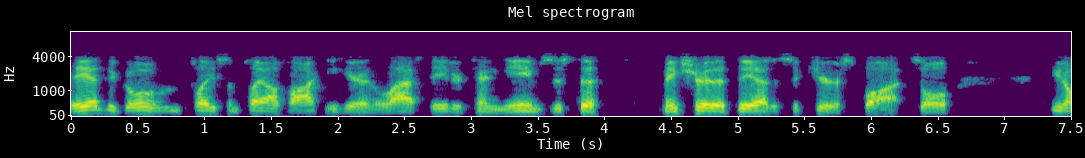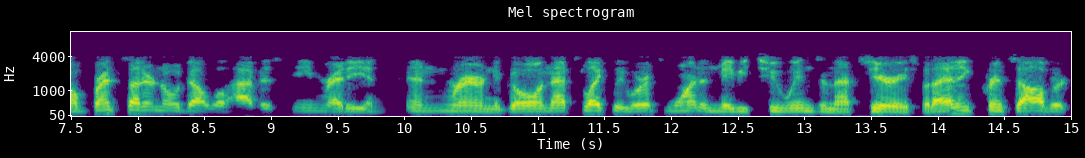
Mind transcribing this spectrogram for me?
they had to go and play some playoff hockey here in the last eight or ten games just to make sure that they had a secure spot. So, you know, Brent Sutter no doubt will have his team ready and, and raring to go. And that's likely worth one and maybe two wins in that series. But I think Prince Albert,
